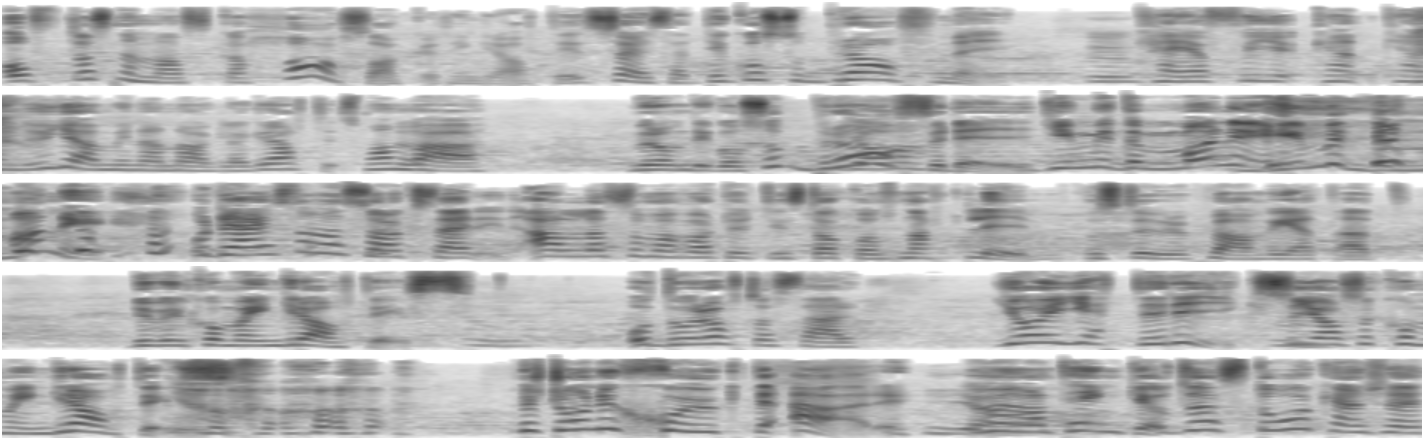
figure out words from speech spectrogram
Oftast när man ska ha saker och ting gratis så är det så här, det går så bra för mig. Kan, jag få, kan, kan du göra mina naglar gratis? Man bara, men om det går så bra Ja, för dig. Give me the money! Give me the money! Och det här är samma sak så här, alla som har varit ute i Stockholms nattliv på Stureplan vet att du vill komma in gratis. Och då är det ofta så här, jag är jätterik så jag ska komma in gratis. Förstår ni hur sjukt det är? Ja. Hur man tänker. Och där står kanske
